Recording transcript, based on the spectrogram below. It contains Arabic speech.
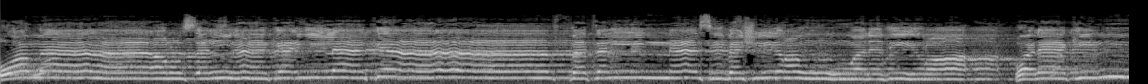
وما أرسلناك إلا كافة للناس بشيرا ونذيرا ولكن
